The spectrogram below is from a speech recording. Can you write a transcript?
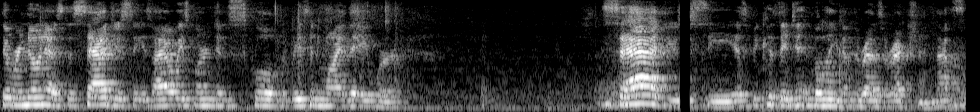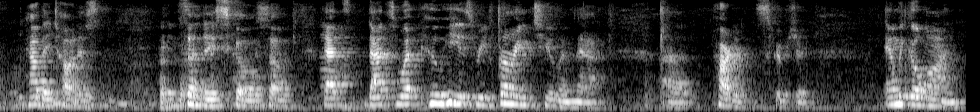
that were known as the Sadducees. I always learned in school the reason why they were sad, you see, is because they didn't believe in the resurrection. That's how they taught us in Sunday school. So that's that's what who he is referring to in that uh, part of the scripture. And we go on.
